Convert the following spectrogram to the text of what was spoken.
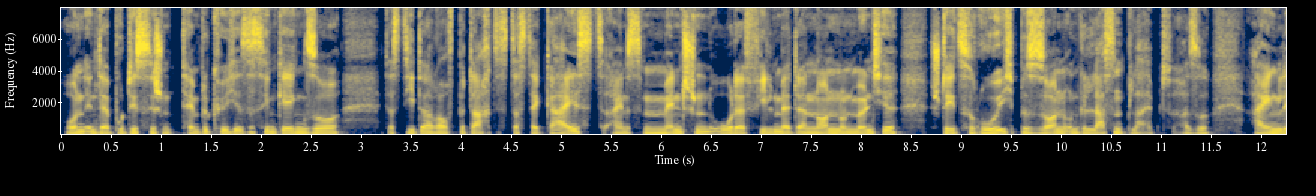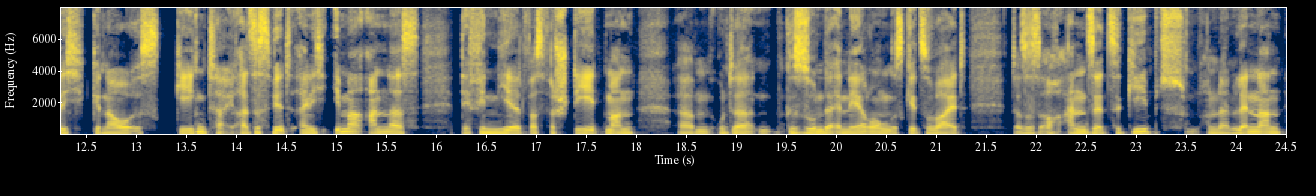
Und in der buddhistischen Tempelküche ist es hingegen so, dass die darauf bedacht ist, dass der Geist eines Menschen oder vielmehr der Nonnen und Mönche stets ruhig, besonnen und gelassen bleibt. Also eigentlich genau das Gegenteil. Also es wird eigentlich immer anders definiert. Was versteht man ähm, unter gesunder Ernährung? Es geht so weit, dass es auch Ansätze gibt, in anderen Ländern,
